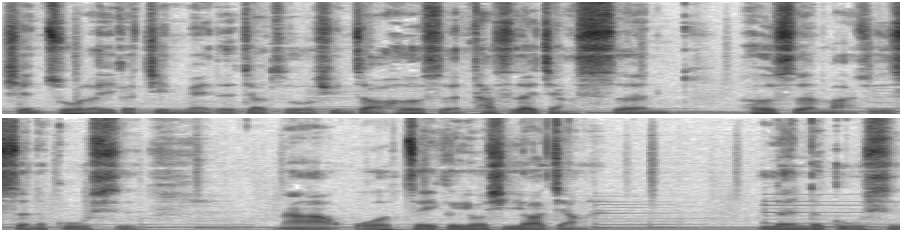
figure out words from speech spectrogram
先做了一个精美的，叫做寻找河神，它是在讲神河神嘛，就是神的故事。那我这个游戏要讲人的故事，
